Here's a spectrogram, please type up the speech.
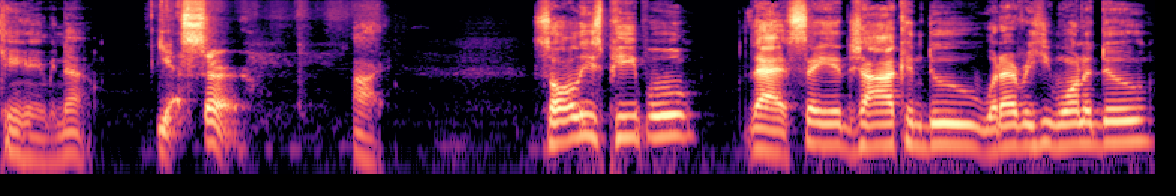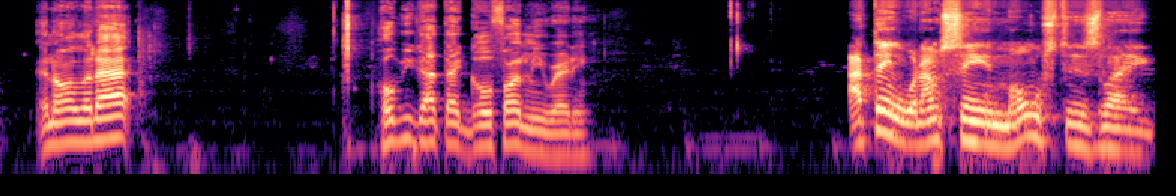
Can you hear me now? Yes, sir. All right. So all these people that saying Ja can do whatever he want to do and all of that. Hope you got that GoFundMe ready. I think what I'm seeing most is like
